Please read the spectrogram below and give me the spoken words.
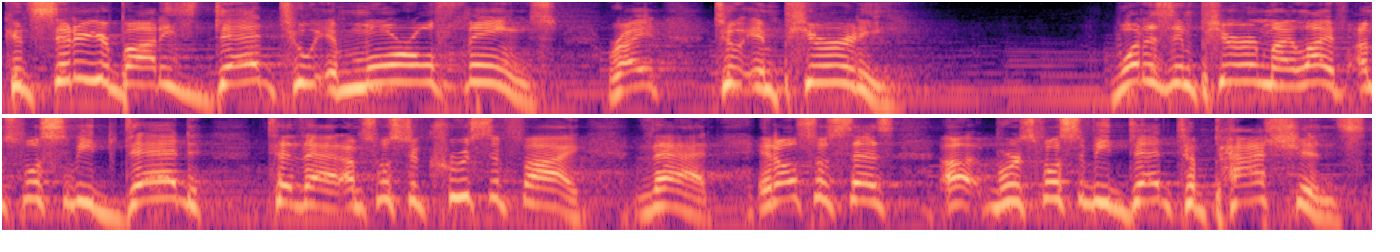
Consider your bodies dead to immoral things, right? To impurity. What is impure in my life? I'm supposed to be dead to that. I'm supposed to crucify that. It also says uh, we're supposed to be dead to passions,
